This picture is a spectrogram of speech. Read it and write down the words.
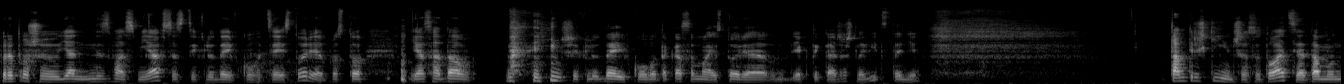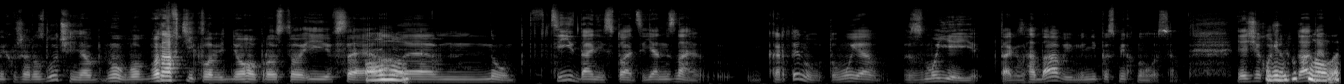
перепрошую, я не з вас сміявся з тих людей, в кого ця історія. Просто я згадав інших людей, в кого така сама історія, як ти кажеш, на відстані. Там трішки інша ситуація, там у них вже розлучення, ну, бо вона втікла від нього просто і все. Але ну, в цій даній ситуації я не знаю картину, тому я з моєї так згадав і мені посміхнулося. Я ще хочу додати,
